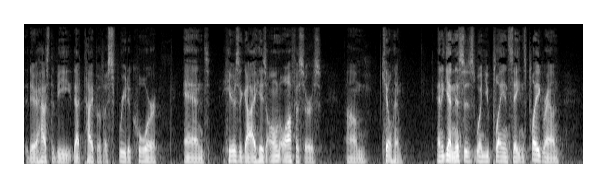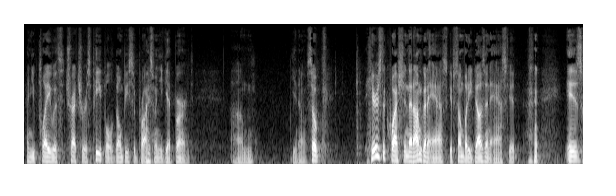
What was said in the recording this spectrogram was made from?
There has to be that type of esprit de corps. And here's a guy, his own officers um, kill him. And again, this is when you play in Satan's playground and you play with treacherous people. Don't be surprised when you get burned. Um, you know, so here's the question that I'm going to ask if somebody doesn't ask it is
